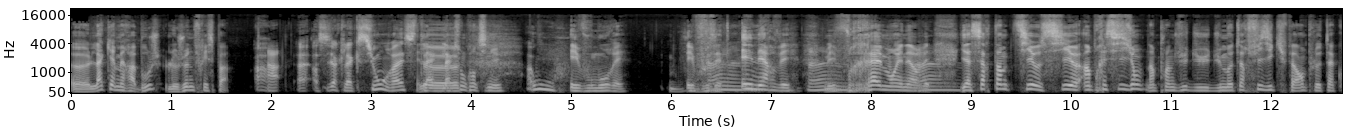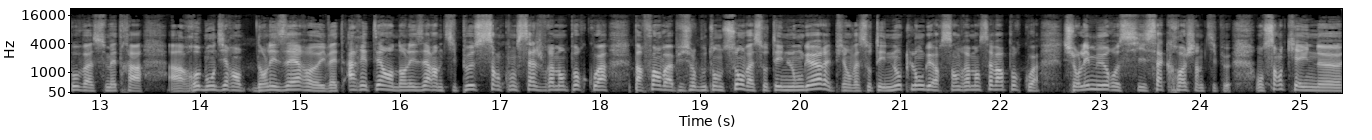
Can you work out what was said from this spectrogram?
euh, la caméra bouge, le jeu ne frise pas. Ah, ah, C'est-à-dire que l'action reste. La- euh, L'action continue. Ah. Et vous mourrez. Et vous êtes Ah. énervé, Ah. mais vraiment énervé. Ah. Il y a certains petits aussi euh, imprécisions d'un point de vue du, du moteur physique. Par exemple, le taco va se mettre à, à rebondir en- dans les airs, euh, il va être arrêté en- dans les airs un petit peu sans qu'on sache vraiment pourquoi. Parfois, on va appuyer sur le bouton de saut, on va sauter une longueur et puis on va sauter une autre longueur sans vraiment savoir pourquoi. Sur les murs aussi, s'accroche un petit peu. On sent qu'il y a une euh,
